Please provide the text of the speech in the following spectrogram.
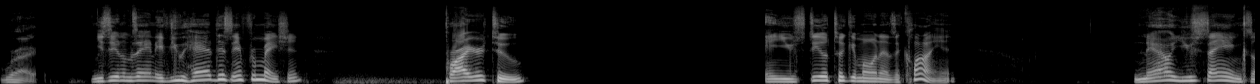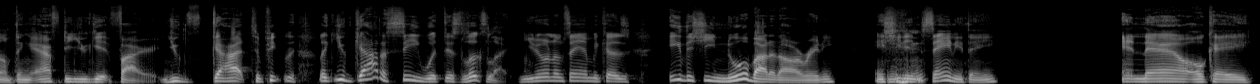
Right. You see what I'm saying? If you had this information prior to and you still took him on as a client, now you're saying something after you get fired. You've got to people like you got to see what this looks like. You know what I'm saying? Because either she knew about it already and she mm-hmm. didn't say anything, and now okay,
